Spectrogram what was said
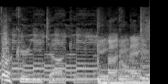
fuck are you talking about?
